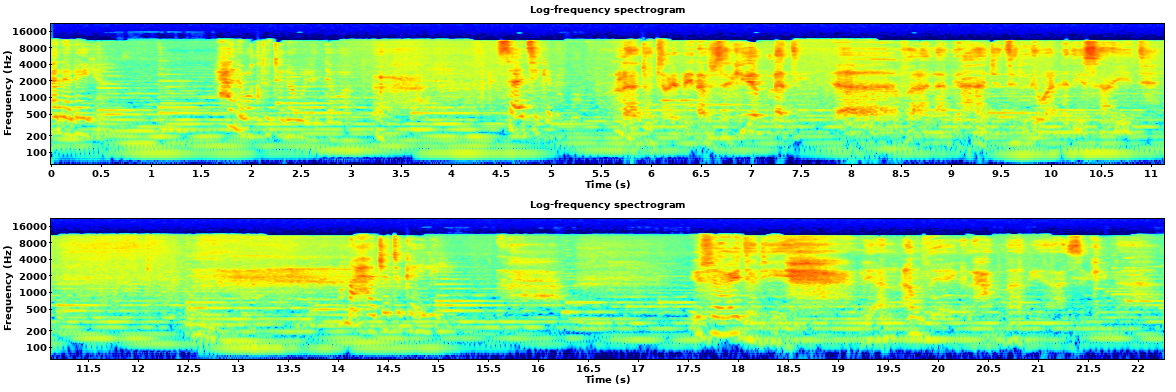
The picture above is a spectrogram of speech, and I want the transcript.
أنا ليلى حان وقت تناول الدواء سآتيك بالماء لا تتعبي نفسك يا ابنتي. آه، فأنا بحاجة لولدي سعيد. وما حاجتك إليه؟ يساعدني لأن أمضي إلى الحمام يا أعزك الله.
